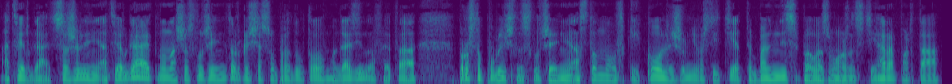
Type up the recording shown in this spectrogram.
отвергают. К сожалению, отвергают, но наше служение не только сейчас у продуктовых магазинов, это просто публичное служение, остановки, колледжи, университеты, больницы по возможности, аэропорта,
